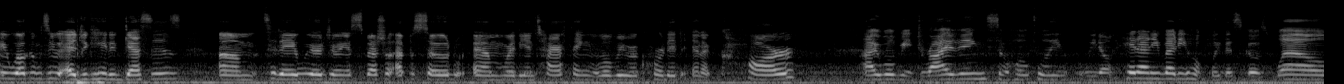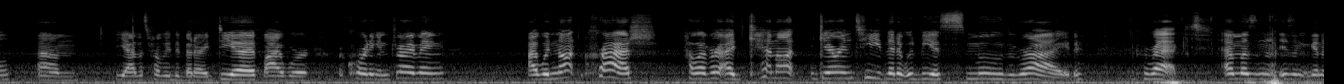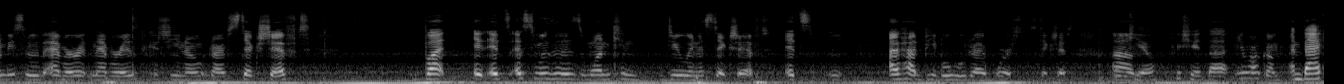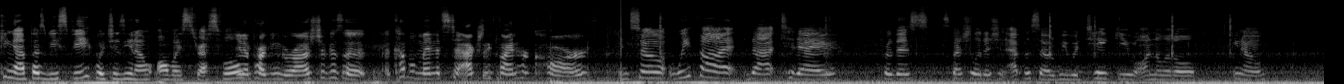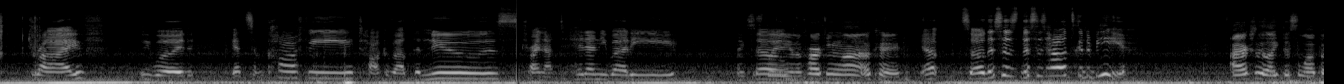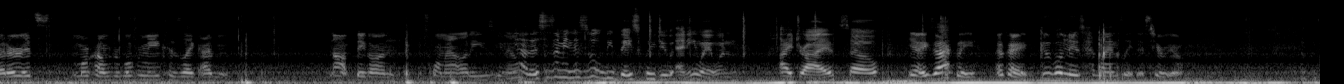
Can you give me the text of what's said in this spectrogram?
Okay, welcome to Educated Guesses. Um, today we are doing a special episode um, where the entire thing will be recorded in a car. I will be driving, so hopefully we don't hit anybody. Hopefully this goes well. Um, yeah, that's probably the better idea. If I were recording and driving, I would not crash. However, I cannot guarantee that it would be a smooth ride. Correct. Emma's n- isn't going to be smooth ever. It never is because she, you know, drives stick shift. But it, it's as smooth as one can do in a stick shift. It's. I've had people who drive worse stick shifts. Thank Um, you. Appreciate that. You're welcome. I'm backing up as we speak, which is, you know, always stressful. In a parking garage. Took us a, a couple minutes to actually find her car. And so we thought that today, for this special edition episode, we would take you on a little, you know, drive. We would get some coffee, talk about the news, try not to hit anybody. Like this lady in the parking lot. Okay. Yep. So this is this is how it's gonna be. I actually like this a lot better. It's more comfortable for me because, like, I'm not big on formalities, you know? Yeah, this is. I mean, this is what we basically do anyway when I drive. So, Yeah, exactly. Okay, Google News headlines latest. Here we go.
